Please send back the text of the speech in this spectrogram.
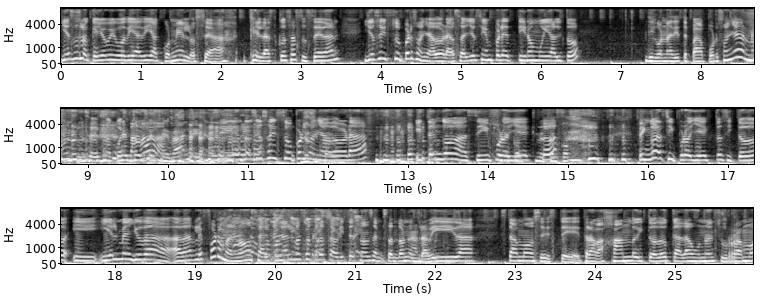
Y eso es lo que yo vivo día a día con él, o sea, que las cosas sucedan. Yo soy súper soñadora, o sea, yo siempre tiro muy alto digo, nadie te paga por soñar, ¿no? Entonces no cuesta entonces nada. Se vale. Sí, entonces yo soy súper soñadora y tengo así proyectos. tengo así proyectos y todo y, y, él me ayuda a darle forma, ¿no? O sea, al final nosotros ahorita estamos empezando nuestra vida estamos este, trabajando y todo, cada uno en su ramo,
